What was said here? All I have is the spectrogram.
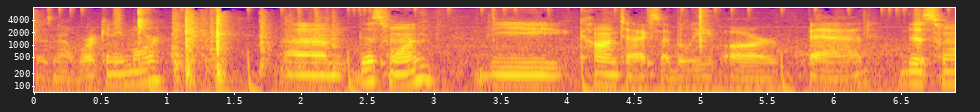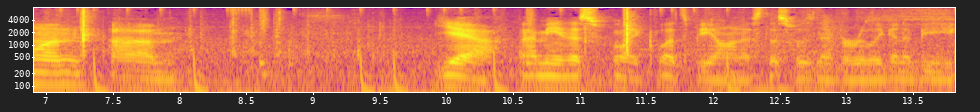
does not work anymore. Um, this one, the contacts I believe are bad. This one, um, yeah, I mean, this, like, let's be honest, this was never really going to be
